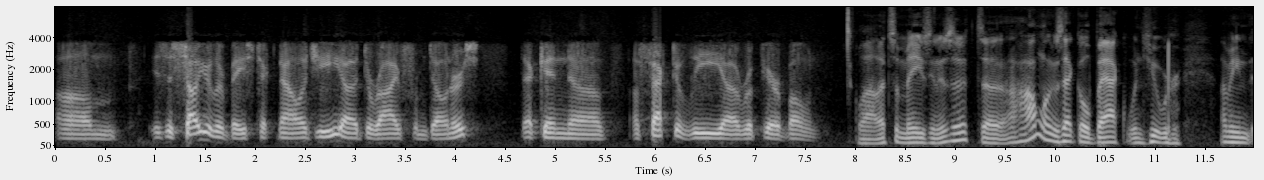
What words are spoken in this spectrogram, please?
um, is a cellular based technology uh, derived from donors that can uh, effectively uh, repair bone. Wow, that's amazing, isn't it? Uh, how long does that go back when you were? I mean,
